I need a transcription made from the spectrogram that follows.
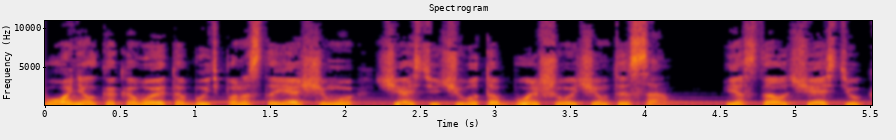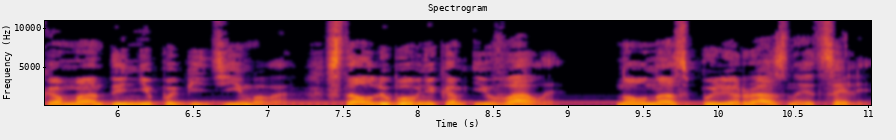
понял, каково это быть по-настоящему частью чего-то большего, чем ты сам. Я стал частью команды непобедимого, стал любовником Ивалы. Но у нас были разные цели.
